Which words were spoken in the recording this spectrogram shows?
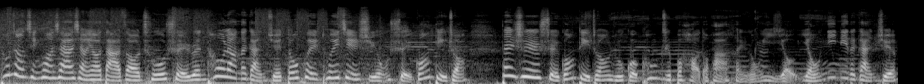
通常情况下，想要打造出水润透亮的感觉，都会推荐使用水光底妆。但是水光底妆如果控制不好的话，很容易有油腻腻的感觉。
